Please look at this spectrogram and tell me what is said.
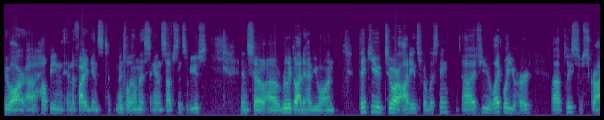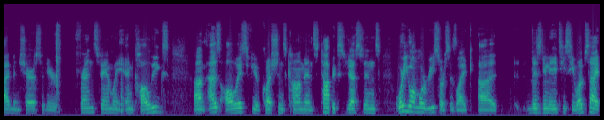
who are uh, helping in the fight against mental illness and substance abuse. And so, uh, really glad to have you on. Thank you to our audience for listening. Uh, if you like what you heard, please subscribe and share us with your friends, family, and colleagues. Um, as always, if you have questions, comments, topic suggestions, or you want more resources like uh, visiting the ATC website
